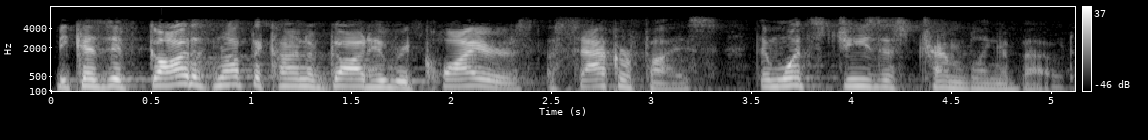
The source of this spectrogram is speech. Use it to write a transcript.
Because if God is not the kind of God who requires a sacrifice, then what's Jesus trembling about?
